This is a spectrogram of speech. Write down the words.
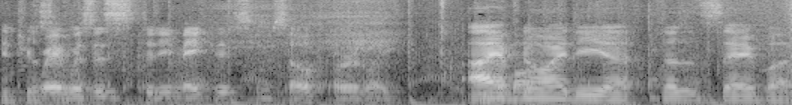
injured. Wait, was this? Did he make this himself or like? I have no idea. Doesn't say, but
